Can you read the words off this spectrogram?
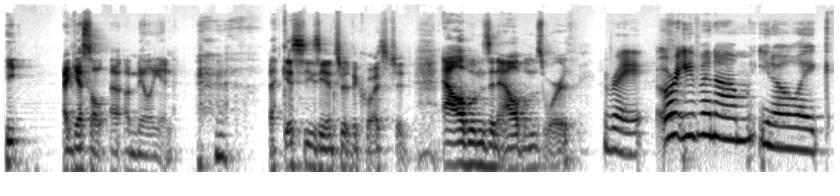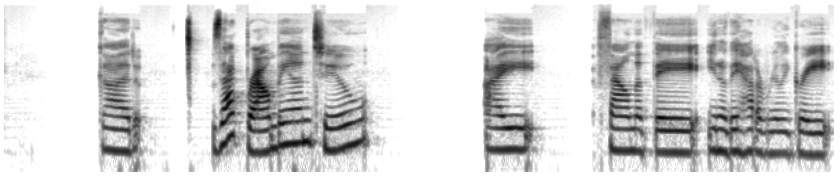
He, I guess a, a million. I guess he's answered the question. Albums and albums worth. Right. Or even um, you know, like God, Zac Brown band too. I found that they, you know, they had a really great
